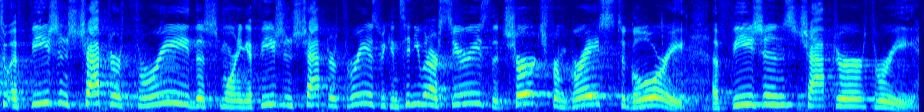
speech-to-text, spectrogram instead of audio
to Ephesians chapter 3 this morning. Ephesians chapter 3, as we continue in our series, The Church from Grace to Glory. Ephesians chapter 3.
